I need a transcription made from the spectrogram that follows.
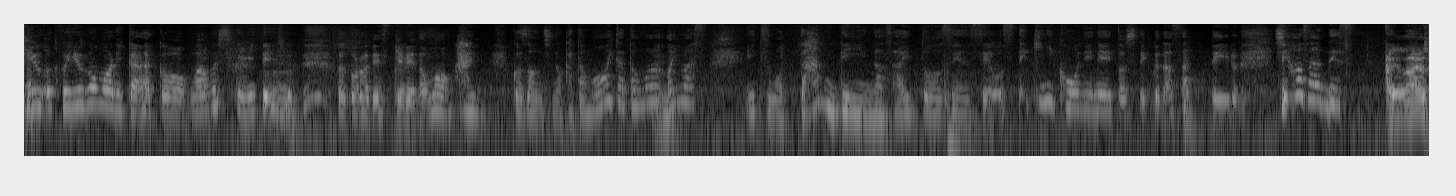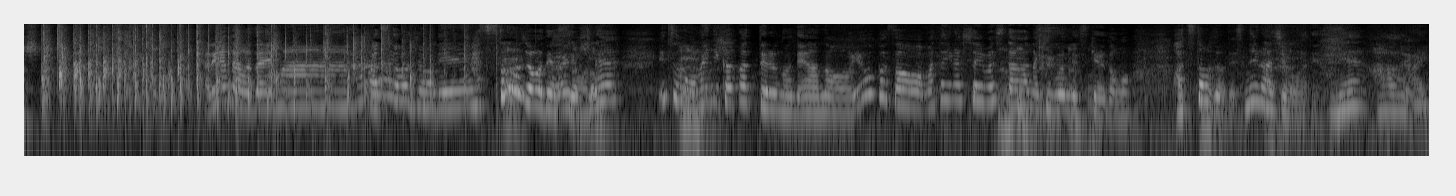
冬ご冬ごもりからこう眩しく見ている、うんところですけれども、はい、ご存知の方も多いかと思います。いつもダンディーな斉藤先生を素敵にコーディネートしてくださっている志保さんです。ありがとうございますありがとうございます。初登場です。初登場ですよね。はいいつもお目にかかってるので、あのようこそまたいらっしゃいました な気分ですけれども、初登場ですねラジオはですね。はい。はい。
